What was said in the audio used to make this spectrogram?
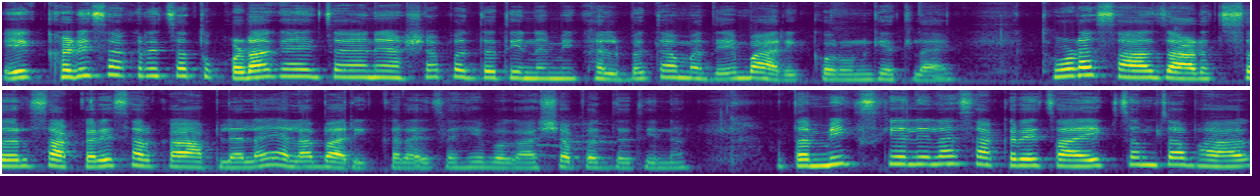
एक खडीसाखरेचा तुकडा घ्यायचा आहे आणि अशा पद्धतीनं मी खलबत्यामध्ये बारीक करून घेतला आहे. थोडासा जाडसर साखरेसारखा आपल्याला याला बारीक करायचा आहे हे बघा अशा पद्धतीनं. आता मिक्स केलेला साखरेचा एक चमचा भाग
